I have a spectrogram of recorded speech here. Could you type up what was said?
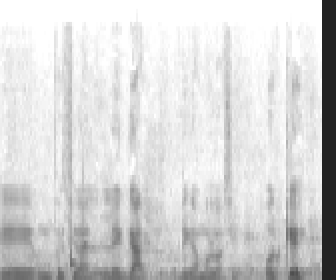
eh, un festival legal, digámoslo así. ¿Por qué?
